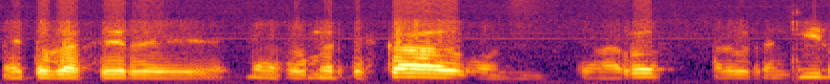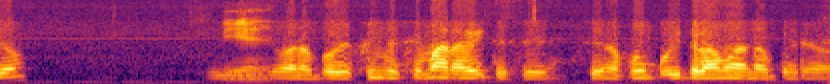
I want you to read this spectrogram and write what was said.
me toca hacer, eh, vamos a comer pescado con, con arroz, algo tranquilo. Y, bueno, porque el fin de semana, viste, se, se nos fue un poquito la mano, pero,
